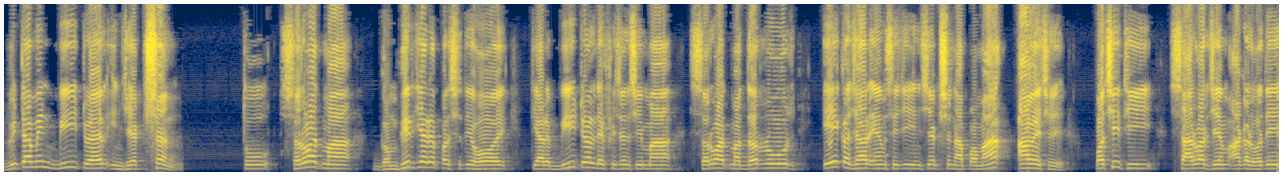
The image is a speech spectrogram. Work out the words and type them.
વિટામિન બી ટ્વેલ્વ ઇન્જેક્શન તો શરૂઆતમાં ગંભીર જ્યારે પરિસ્થિતિ હોય, ત્યારે બી ટ્વેલ્વ ડેફિશિયન્સીમાં શરૂઆતમાં દરરોજ એક હજાર એમસીજી ઇન્જેક્શન આપવામાં આવે છે. પછીથી સારવાર જેમ આગળ વધે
